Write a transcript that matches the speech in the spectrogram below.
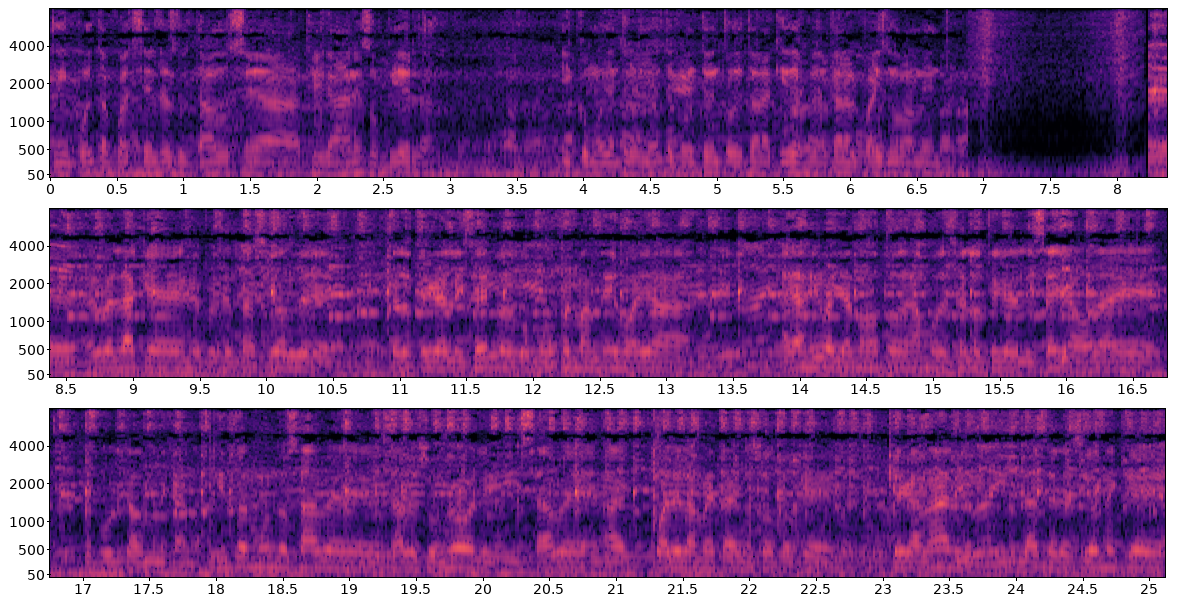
No importa cuál sea el resultado, sea que ganes o pierdas y como dije anteriormente, contento de estar aquí, de representar al país nuevamente. Eh, es verdad que es representación de, los Tigres del Licey, pero como Ferman dijo allá, allá arriba, ya nosotros dejamos de ser los Tigres del Licey, ahora es República Dominicana. Aquí todo el mundo sabe, sabe su rol y, sabe cuál es la meta de nosotros, que, ganar y, las elecciones que,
